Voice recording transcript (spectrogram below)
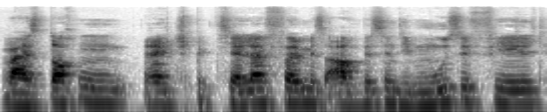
weil es doch ein recht spezieller Film ist, auch ein bisschen die Muse fehlt,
